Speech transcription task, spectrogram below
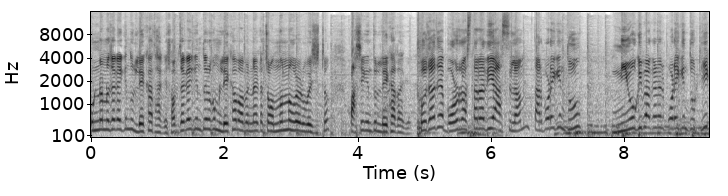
অন্যান্য জায়গায় কিন্তু লেখা থাকে, সব জায়গায় কিন্তু এরকম লেখা পাবেন না, এটা চন্দননগরের বৈশিষ্ট্য, পাশে কিন্তু লেখা থাকে। সোজা যে বড় রাস্তাটা দিয়ে আসছিলাম, তারপরে কিন্তু নিয়োগী বাগানের পরে কিন্তু ঠিক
